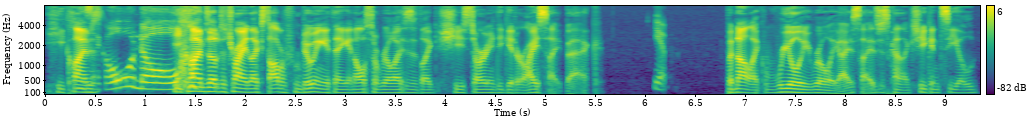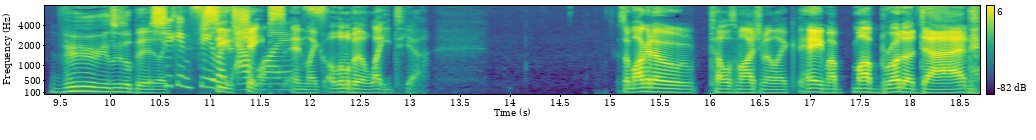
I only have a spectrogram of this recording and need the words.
he climbs like, oh no. he climbs up to try and like stop her from doing anything and also realizes like she's starting to get her eyesight back. Yep. But not like really, really eyesight. It's just kind of like she can see a very little bit. Like, she can see, see like the shapes and like a little bit of light. Yeah. So Makoto tells Majima like, "Hey, my my brother died,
